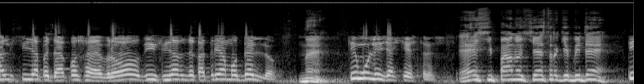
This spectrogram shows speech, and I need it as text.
Άλλη 1500 ευρώ, 2013 μοντέλο. Ναι. Τι μου λέει για χέστρες; Έχει πάνω χέστρα και μπιντέ. Τι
